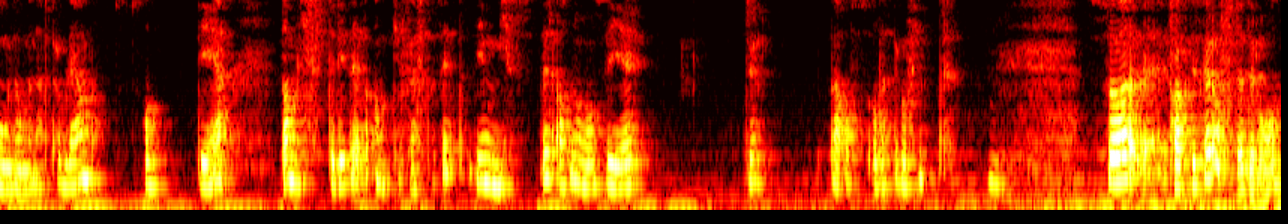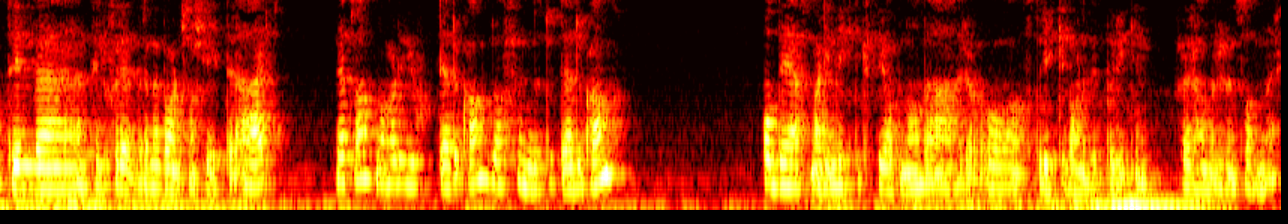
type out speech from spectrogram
ungdommen et problem. Og det Da mister de det ankerfestet sitt. De mister at noen sier Du, det er oss, og dette går fint. Mm. Så faktisk er det ofte et råd til, eh, til foreldre med barn som sliter, er Vet du hva, nå har du gjort det du kan. Du har funnet ut det du kan. Og det som er din viktigste jobb nå, det er å stryke barnet ditt på ryggen før han eller hun sovner.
